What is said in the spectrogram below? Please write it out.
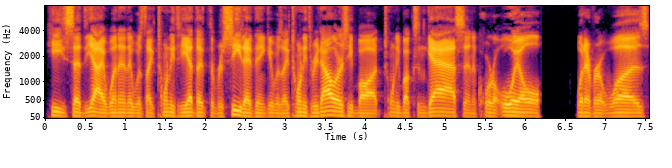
he said, "Yeah, I went in. It was like twenty three. He had like the receipt. I think it was like twenty three dollars. He bought twenty bucks in gas and a quart of oil, whatever it was.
